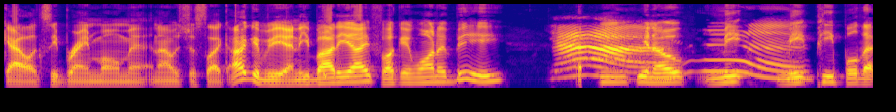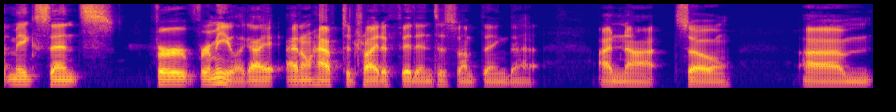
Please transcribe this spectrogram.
galaxy brain moment and i was just like i could be anybody i fucking want to be Yeah. and, you know meet meet people that make sense for for me like i i don't have to try to fit into something that i'm not so um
